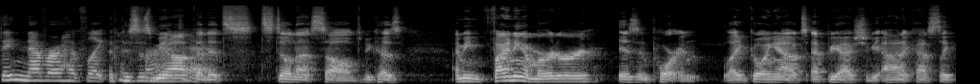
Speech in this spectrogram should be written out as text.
They never have like. It pisses me off it. that it's still not solved because, I mean, finding a murderer is important. Like going out, FBI should be on it constantly.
